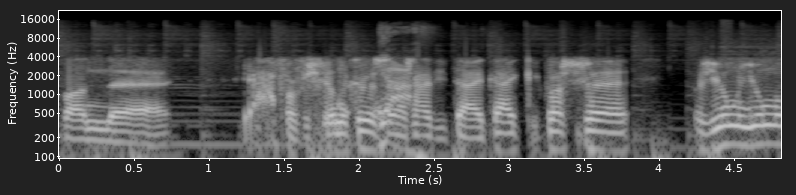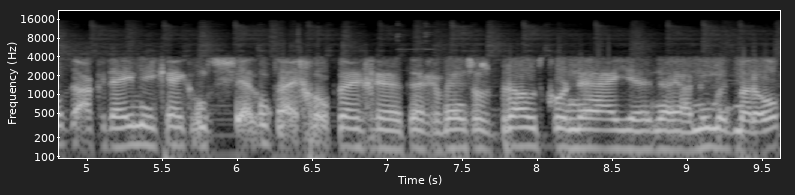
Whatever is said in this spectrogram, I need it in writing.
van, ja, van verschillende kunstenaars Ja. uit die tijd. Kijk, ik was, was jonge jongen op de academie. Ik keek ontzettend tegen op tegen, tegen mensen als brood, kornijen, nou ja, noem het maar op.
